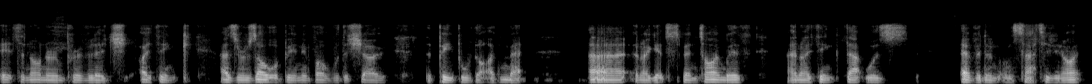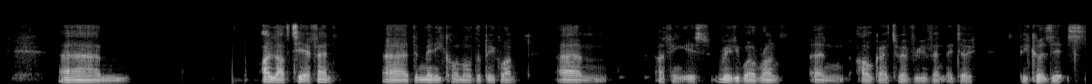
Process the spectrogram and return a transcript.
it's an honour and privilege, I think, as a result of being involved with the show, the people that I've met uh, and I get to spend time with, and I think that was evident on Saturday night. Um, I love TFN, uh, the mini con or the big one. Um, I think it's really well run, and I'll go to every event they do because it's,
